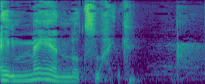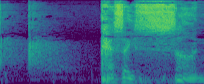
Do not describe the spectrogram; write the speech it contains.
a man looks like as a son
